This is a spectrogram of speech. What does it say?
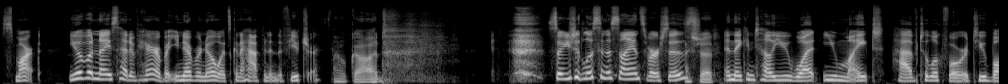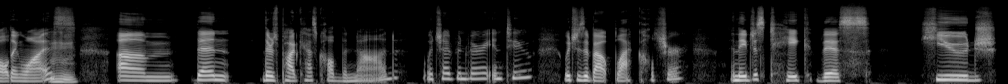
smart. You have a nice head of hair, but you never know what's going to happen in the future. Oh God. So you should listen to Science Versus. I should. And they can tell you what you might have to look forward to balding wise. Mhm. Um, then there's a podcast called The Nod, which I've been very into, which is about black culture. And they just take this huge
